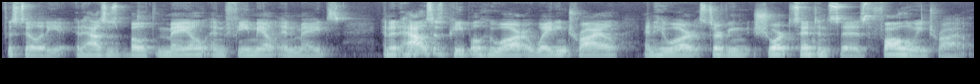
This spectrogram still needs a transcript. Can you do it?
facility. It houses both male and female inmates, and it houses people who are awaiting trial and who are serving short sentences following trial.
